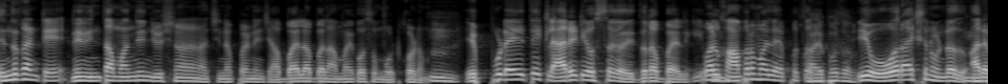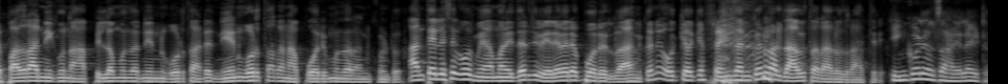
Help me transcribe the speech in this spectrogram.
ఎందుకంటే నేను ఇంత మందిని చూసినా నా చిన్నప్పటి నుంచి అబ్బాయిల అబ్బాయిల అమ్మాయి కోసం కొట్టుకోవడం. ఎప్పుడైతే క్లారిటీ వస్తుంది కదా ఇద్దరు అబ్బాయిలకి వాళ్ళు కాంప్రమైజ్ అయిపోతారు. అయిపోతారు. ఈ ఓవర్ యాక్షన్ ఉండదు అరే పదరా నీకు నా పిల్ల ముందర నిన్ను కొడతా అంటే నేను కొడతారా నా పోరి ముందర అనుకుంటూ. అంత తెలిసి "ఓ, మీ- మన ఇద్దరిది వేరే వేరే పోరీలు రా" అనుకుని ఓకే ఓకే ఫ్రెండ్స్ అనుకుని వాళ్ళు తాగుతారు ఆ రోజు రాత్రి. ఇంకోటి తెలుసా హైలైట్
